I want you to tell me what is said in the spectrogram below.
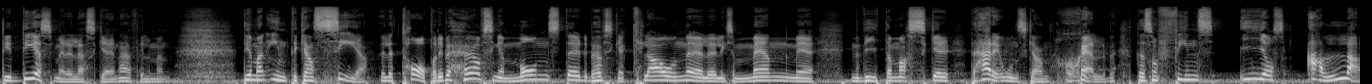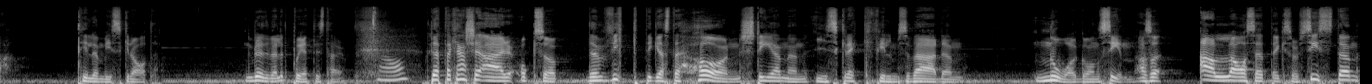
Det är det som är det läskiga i den här filmen. Det man inte kan se eller ta på. Det behövs inga monster, det behövs inga clowner eller liksom män med, med vita masker. Det här är ondskan själv. Den som finns i oss alla till en viss grad. Nu blev det väldigt poetiskt här. Ja. Detta kanske är också den viktigaste hörnstenen i skräckfilmsvärlden någonsin. Alltså, alla har sett Exorcisten.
